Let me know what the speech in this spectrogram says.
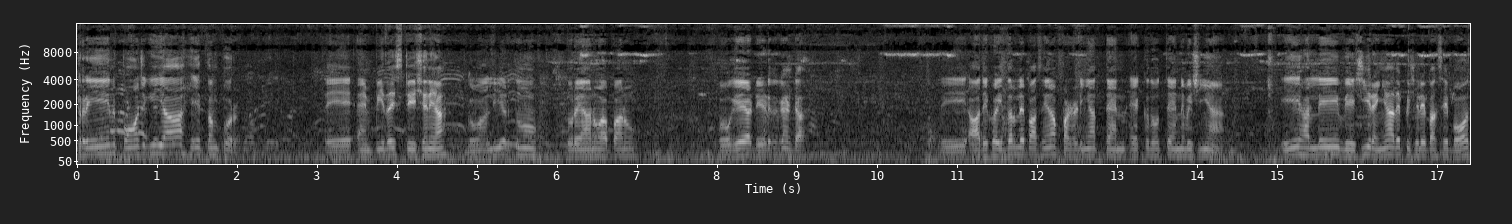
ਟ੍ਰੇਨ ਪਹੁੰਚ ਗਈ ਆ ਹੇਤਮਪੁਰ। ਤੇ ਐਮਪੀ ਦਾ ਸਟੇਸ਼ਨ ਆ। ਗਵਾਲੀਅਰ ਤੋਂ ਤੁਰਿਆਂ ਨੂੰ ਆਪਾਂ ਨੂੰ ਹੋ ਗਿਆ ਡੇਢ ਕੁ ਘੰਟਾ। ਤੇ ਆ ਦੇਖੋ ਇਧਰਲੇ ਪਾਸੇ ਨਾ ਪਟੜੀਆਂ ਤਿੰਨ, ਇੱਕ, ਦੋ, ਤਿੰਨ ਵਿਛੀਆਂ ਇਹ ਹਾਲੇ ਵੇਚੀ ਰਹੀਆਂ ਤੇ ਪਿਛਲੇ ਪਾਸੇ ਬਹੁਤ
